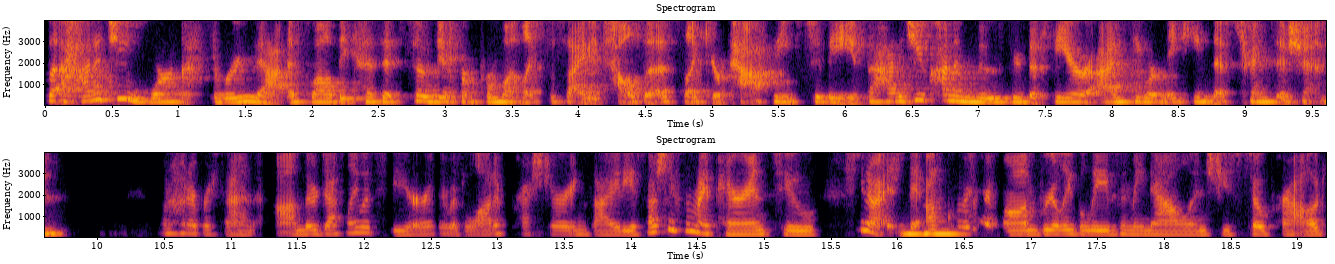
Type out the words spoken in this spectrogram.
but how did you work through that as well? Because it's so different from what like society tells us like your path needs to be. So how did you kind of move through the fear as you were making this transition 100%. Um, there definitely was fear. There was a lot of pressure, anxiety, especially from my parents who, you know, they, mm-hmm. of course, my mom really believes in me now and she's so proud.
